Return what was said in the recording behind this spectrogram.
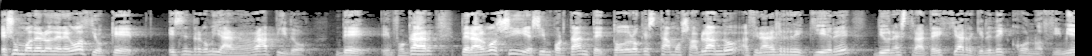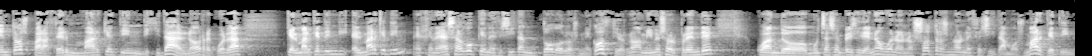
Es un modelo de negocio que es, entre comillas, rápido, de enfocar, pero algo sí es importante, todo lo que estamos hablando al final requiere de una estrategia, requiere de conocimientos para hacer marketing digital, ¿no? Recuerda que el marketing, el marketing en general es algo que necesitan todos los negocios, ¿no? A mí me sorprende cuando muchas empresas dicen, no, bueno, nosotros no necesitamos marketing.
